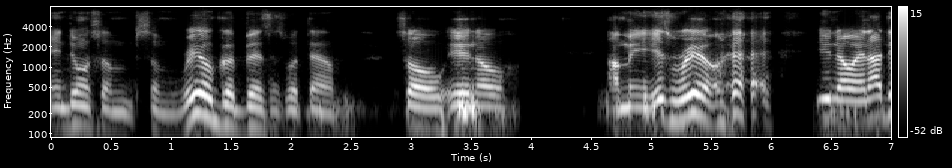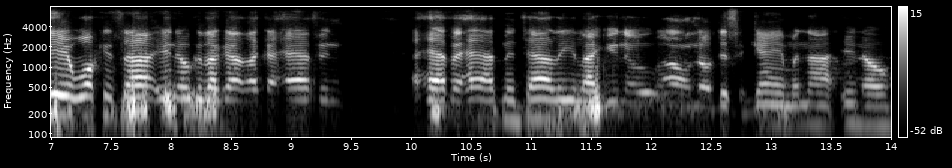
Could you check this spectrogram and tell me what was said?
and doing some some real good business with them. So you know, I mean, it's real, you know. And I did walk inside, you know, because I got like a half and a half and half mentality, like you know, I don't know if this a game or not, you know.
